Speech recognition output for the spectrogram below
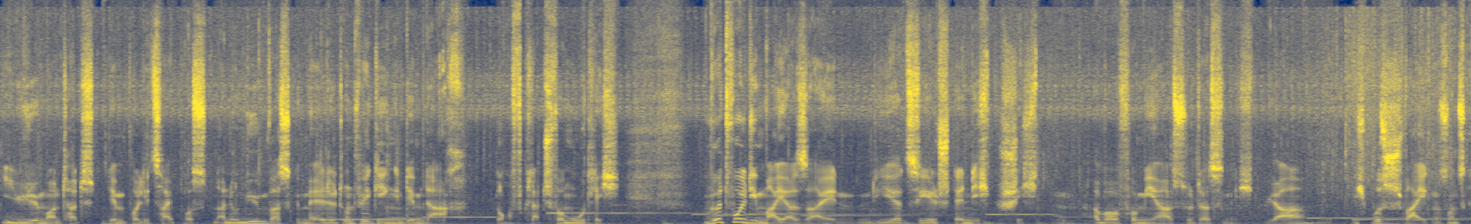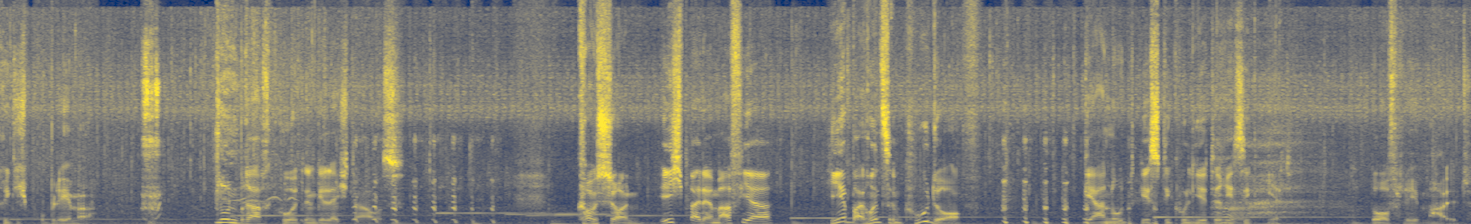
Jemand hat dem Polizeiposten anonym was gemeldet und wir gingen dem nach. Dorfklatsch vermutlich. Wird wohl die Meier sein, die erzählt ständig Geschichten. Aber von mir hast du das nicht. Ja, ich muss schweigen, sonst krieg ich Probleme. Nun brach Kurt in Gelächter aus. Komm schon, ich bei der Mafia, hier bei uns im Kuhdorf. Gernot gestikulierte resigniert. Dorfleben halt.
